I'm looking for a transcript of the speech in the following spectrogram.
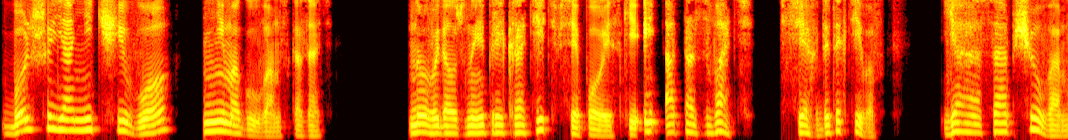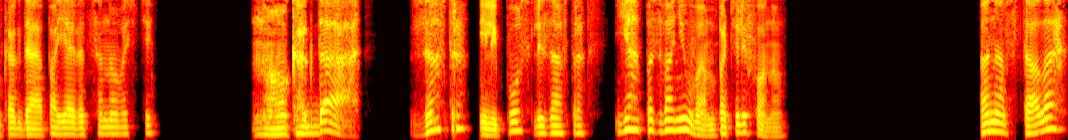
Больше я ничего не могу вам сказать. Но вы должны прекратить все поиски и отозвать всех детективов. Я сообщу вам, когда появятся новости. Но когда? Завтра или послезавтра я позвоню вам по телефону. Она встала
